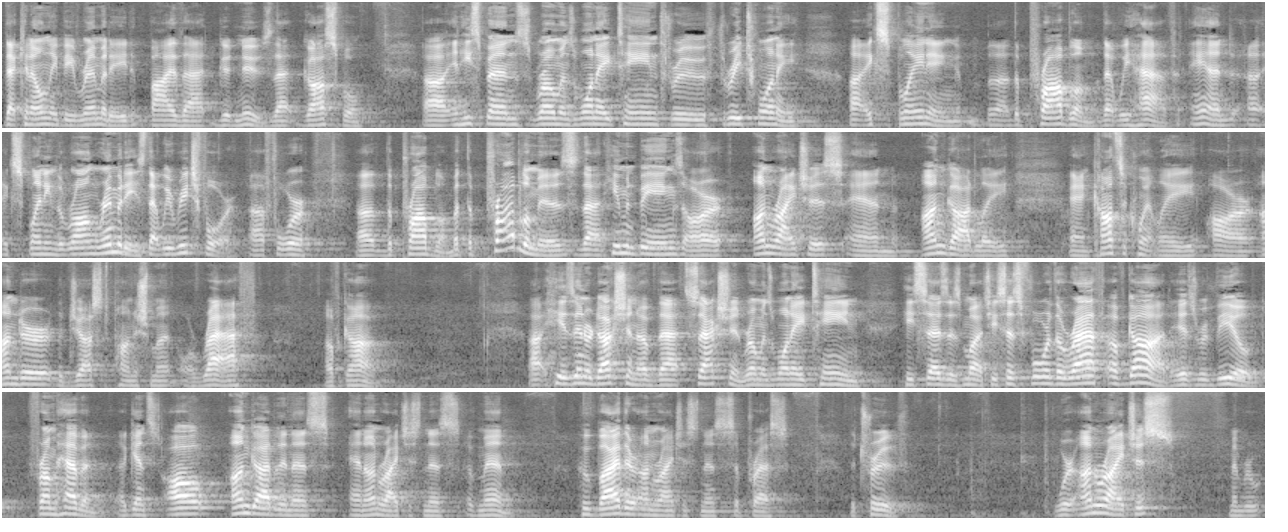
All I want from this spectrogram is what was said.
that can only be remedied by that good news, that gospel. Uh, and he spends Romans 118 through 320 uh, explaining the, the, problem that we have and uh, explaining the wrong remedies that we reach for uh, for uh, the problem. But the problem is that human beings are unrighteous and ungodly and consequently are under the just punishment or wrath of God. Uh, his introduction of that section, Romans 1:18, he says as much. He says, "For the wrath of God is revealed from heaven against all ungodliness and unrighteousness of men, who by their unrighteousness suppress the truth. We're unrighteous, remember,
